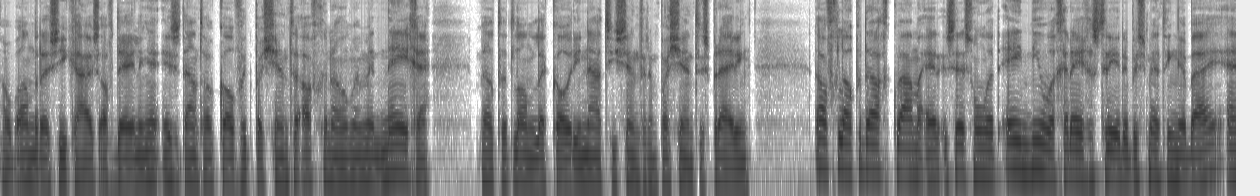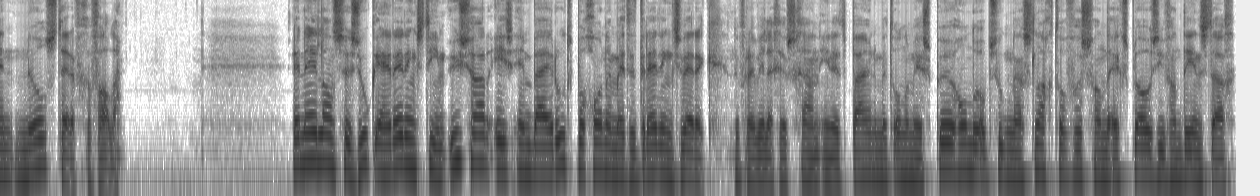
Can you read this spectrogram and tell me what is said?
Op andere ziekenhuisafdelingen is het aantal covid-patiënten afgenomen met 9... meldt het Landelijk Coördinatiecentrum Patiëntenspreiding... De afgelopen dag kwamen er 601 nieuwe geregistreerde besmettingen bij en 0 sterfgevallen. Het Nederlandse zoek- en reddingsteam USAR is in Beirut begonnen met het reddingswerk. De vrijwilligers gaan in het puin met onder meer speurhonden op zoek naar slachtoffers van de explosie van dinsdag.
